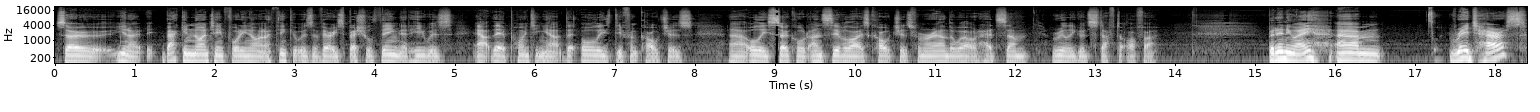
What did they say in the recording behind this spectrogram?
So, you know, back in 1949, I think it was a very special thing that he was out there pointing out that all these different cultures, uh, all these so called uncivilized cultures from around the world had some really good stuff to offer. But anyway, um, Reg Harris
